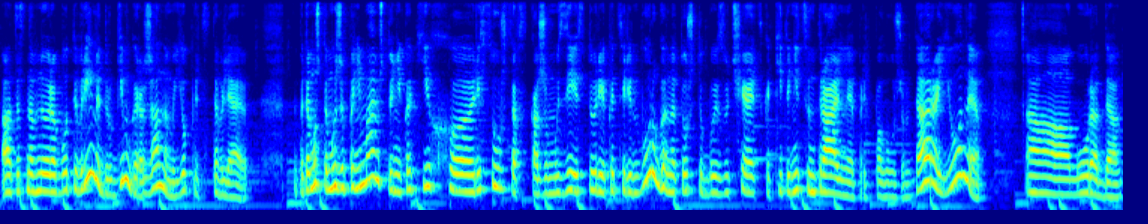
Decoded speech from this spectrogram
от основной работы время другим горожанам ее представляют. Потому что мы же понимаем, что никаких э, ресурсов, скажем, Музея истории Екатеринбурга на то, чтобы изучать какие-то нецентральные, предположим, да, районы а, города,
